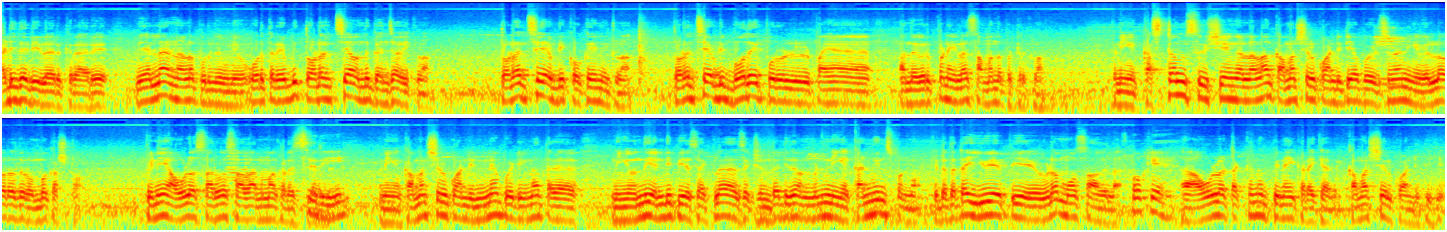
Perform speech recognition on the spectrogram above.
அடிதடியில் இருக்கிறாரு. இதெல்லாம் என்னால் புரிஞ்சுக்க முடியும். ஒருத்தர் எப்படி தொடர்ச்சியாக வந்து கஞ்சா விற்கலாம் தொடர்ச்சியாக எப்படி கொக்கைன் விற்கலாம் தொடர்ச்சியாக எப்படி போதைப் பொருள் பய அந்த விற்பனையில் சம்மந்தப்பட்டிருக்கலாம் இப்போ நீங்கள் கஸ்டம்ஸ் விஷயங்கள்லாம் கமர்ஷியல் குவான்டிட்டியாக போயிடுச்சுன்னா நீங்கள் வெளில வர்றது ரொம்ப கஷ்டம். பின்னே அவ்வளோ சர்வசாதாரணமாக கிடச்சி சரி. நீங்கள் கமர்ஷியல் குவான்டிட்டினே போயிட்டீங்கன்னா த நீங்கள் வந்து என்டிபிஎஸ் ஆக்டில் செக்ஷன் தேர்ட்டி செவன் பண்ணி நீங்கள் கன்வின்ஸ் பண்ணணும். கிட்டத்தட்ட யூஏபியை விட மோசம் அதில். ஓகே அவ்வளோ டக்குன்னு பிணை கிடைக்காது கமர்ஷியல் குவான்டிட்டிக்கு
